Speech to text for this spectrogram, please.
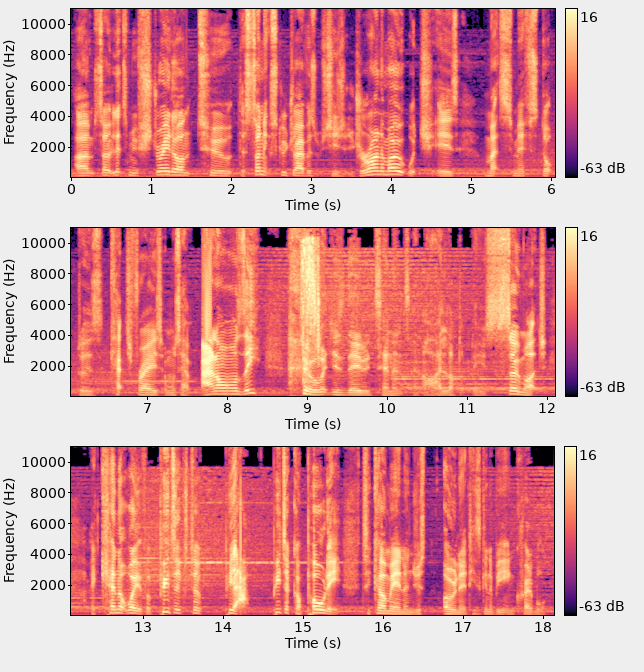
Um, so let's move straight on to the Sonic Screwdrivers, which is Geronimo, which is Matt Smith's Doctor's catchphrase, and we also have Allons-y, which is David Tennant's. And oh, I love Doctor Who so much. I cannot wait for Peter to Peter Capaldi to come in and just own it. He's going to be incredible.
